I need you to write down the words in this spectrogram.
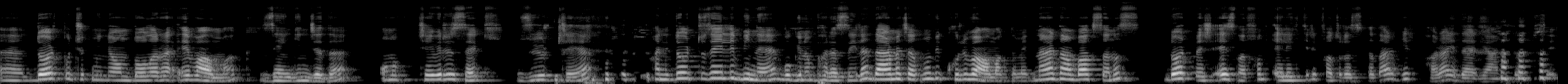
e, 4,5 milyon dolara ev almak zengince de onu çevirirsek züğürtçeye hani 450 bine bugünün parasıyla derme çatma bir kulübe almak demek. Nereden baksanız 4-5 esnafın elektrik faturası kadar bir para eder yani 450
